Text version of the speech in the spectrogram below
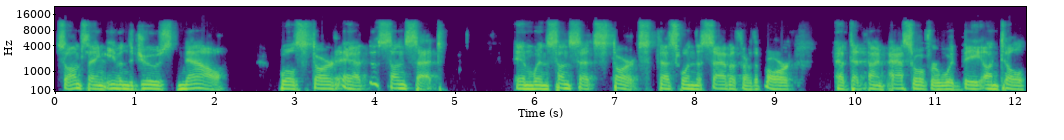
So I'm saying even the Jews now will start at sunset. And when sunset starts, that's when the Sabbath or the or at that time Passover would be until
